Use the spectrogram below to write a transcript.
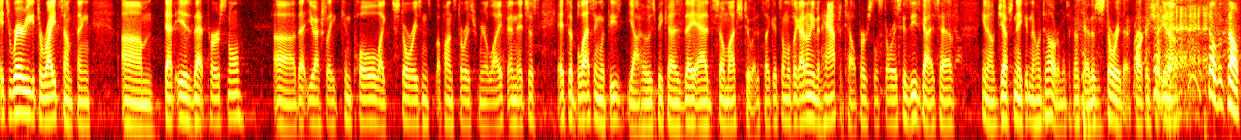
it's rare you get to write something um, that is that personal uh, that you actually can pull like stories and, upon stories from your life, and it's just it's a blessing with these yahoos because they add so much to it. It's like it's almost like I don't even have to tell personal stories because these guys have. You know, Geoff's naked in the hotel room. It's like, okay, there's a story there. Parker, should, you know. Tells itself.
